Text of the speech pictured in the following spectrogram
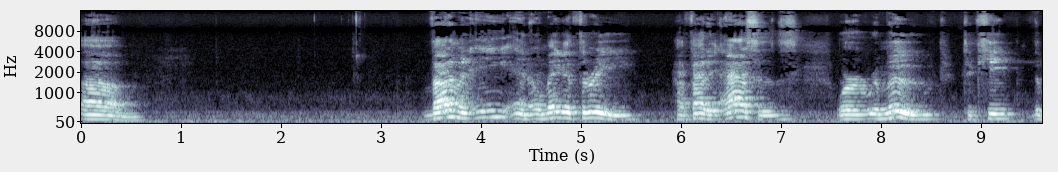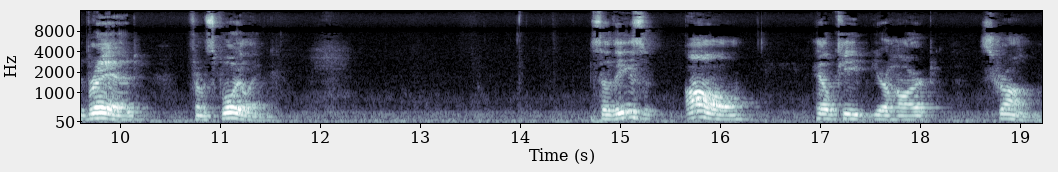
Um, vitamin E and omega three fatty acids were removed to keep the bread from spoiling. So these all help keep your heart strong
